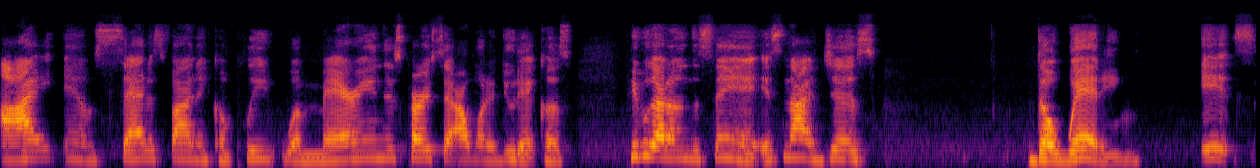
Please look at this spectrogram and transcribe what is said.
I am satisfied and complete with marrying this person, I want to do that because people gotta understand it's not just the wedding; it's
